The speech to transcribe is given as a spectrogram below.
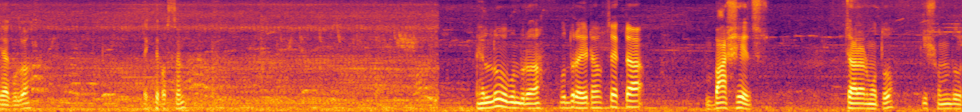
ইয়াগুলো দেখতে পাচ্ছেন। হ্যালো বন্ধুরা। বন্ধুরা, এটা হচ্ছে একটা বাঁশের চারার মতো। কি সুন্দর।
